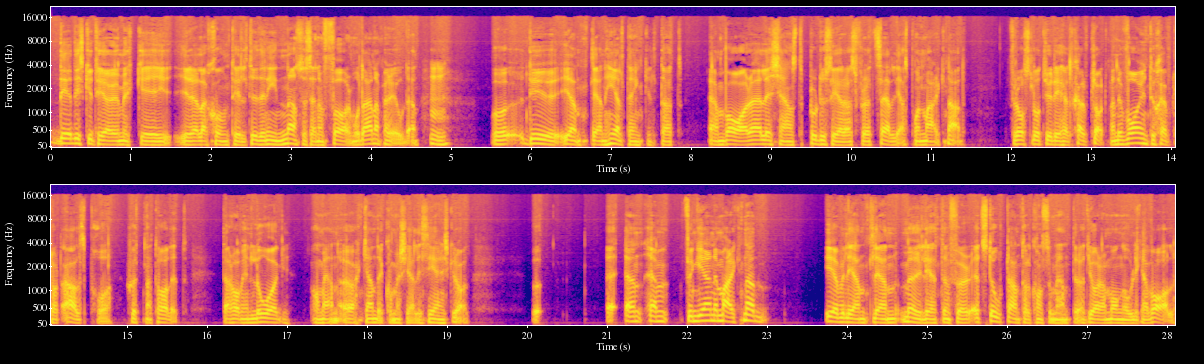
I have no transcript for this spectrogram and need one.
det diskuterar jag mycket i, i relation till tiden innan, så säga den förmoderna perioden. Och det är ju egentligen helt enkelt att en vara eller tjänst produceras för att säljas på en marknad. För oss låter ju det helt självklart, men det var ju inte självklart alls på 1700-talet. Där har vi en låg, om än ökande, kommersialiseringsgrad. En, en fungerande marknad är väl egentligen möjligheten för ett stort antal konsumenter att göra många olika val.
